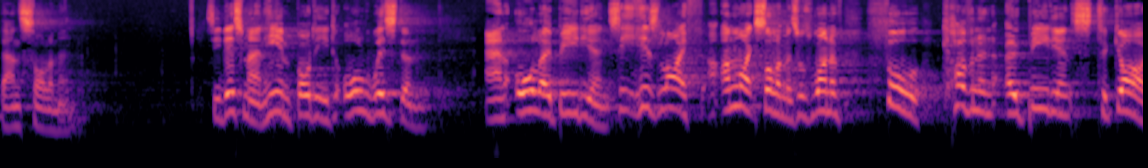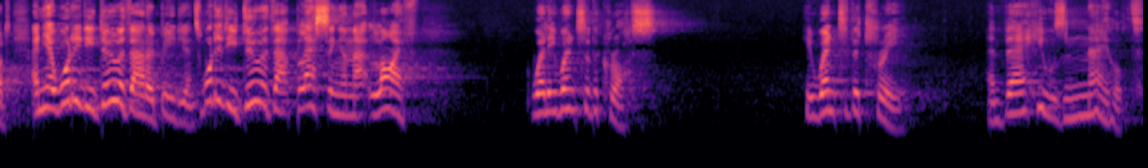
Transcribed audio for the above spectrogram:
than Solomon. See, this man, he embodied all wisdom and all obedience. His life, unlike Solomon's, was one of full covenant obedience to God. And yet, what did he do with that obedience? What did he do with that blessing and that life? Well, he went to the cross, he went to the tree, and there he was nailed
